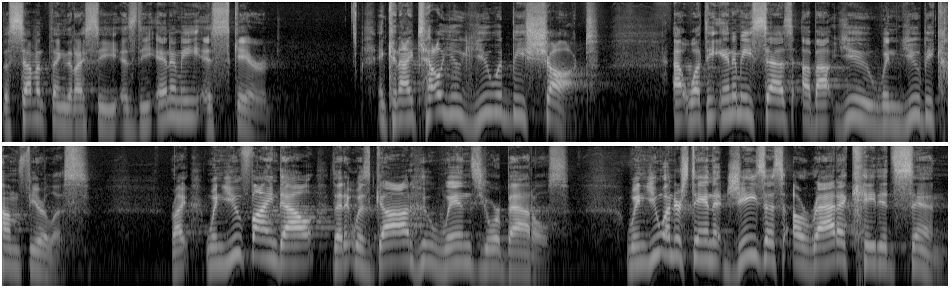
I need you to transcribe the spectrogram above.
the seventh thing that I see is the enemy is scared. And can I tell you, you would be shocked at what the enemy says about you when you become fearless right? When you find out that it was God who wins your battles, when you understand that Jesus eradicated sin,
